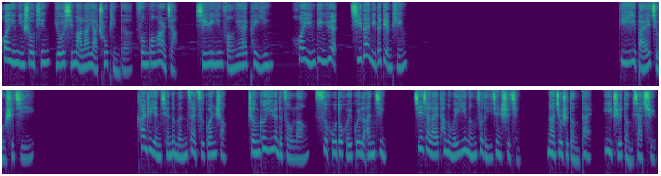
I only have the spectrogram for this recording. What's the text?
欢迎您收听由喜马拉雅出品的《风光二嫁》，喜运音房 AI 配音。欢迎订阅，期待你的点评。第一百九十集，看着眼前的门再次关上，整个医院的走廊似乎都回归了安静。接下来，他们唯一能做的一件事情，那就是等待，一直等下去。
